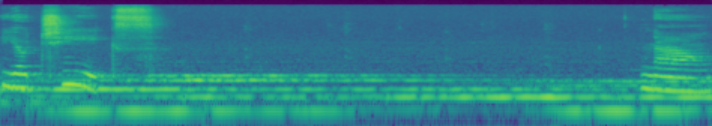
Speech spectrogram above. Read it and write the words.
your cheeks, now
